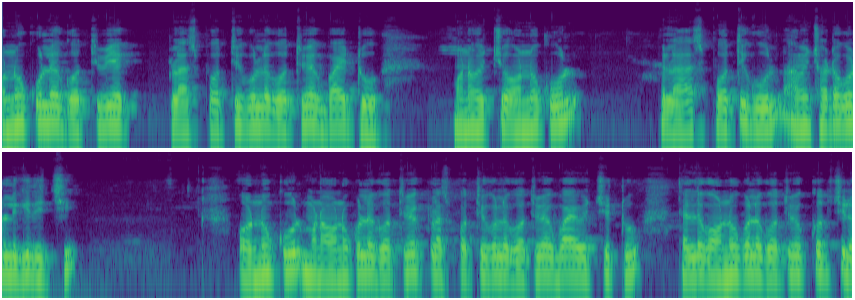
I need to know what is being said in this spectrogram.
অনুকূলে গতিবেগ প্লাস প্রতিকূলে গতিবেগ বাই টু মানে হচ্ছে অনুকূল প্লাস প্রতিকূল। আমি ছোটো করে লিখে দিচ্ছি। অনুকূল মানে অনুকূলে গতিবেগ প্লাস প্রতিকূলে গতিবেগ বাই হচ্ছে টু তাহলে দেখো অনুকূলে গতিবেগ কত ছিল?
